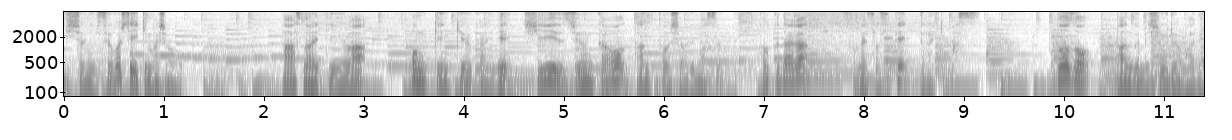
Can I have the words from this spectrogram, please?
一緒に過ごしていきましょう。パーソナリティは本研究会でシリーズ循環を担当しております。徳田が務めさせていただきます。どうぞ番組終了まで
